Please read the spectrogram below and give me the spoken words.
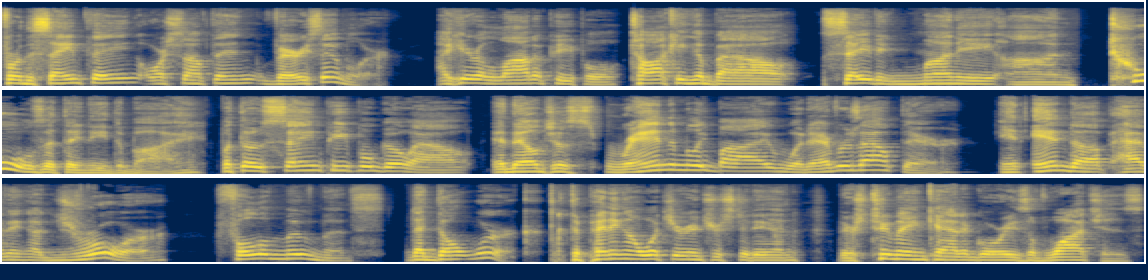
for the same thing or something very similar. I hear a lot of people talking about saving money on tools that they need to buy, but those same people go out and they'll just randomly buy whatever's out there and end up having a drawer full of movements that don't work. Depending on what you're interested in, there's two main categories of watches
